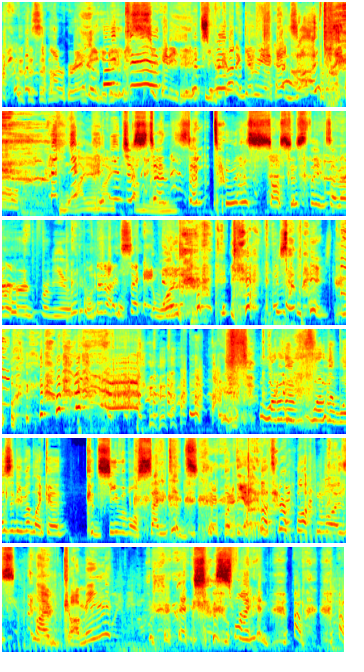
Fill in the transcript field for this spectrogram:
I was already. Sweetie, you gotta give me a heads up, bro. Why am I You just coming? said, said two of the sussest things I've ever heard from you. What did I say? One, yeah, here's the thing. one of them, one of them wasn't even like a conceivable sentence, but the other one was, "I'm coming." Just- Why didn't I, I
